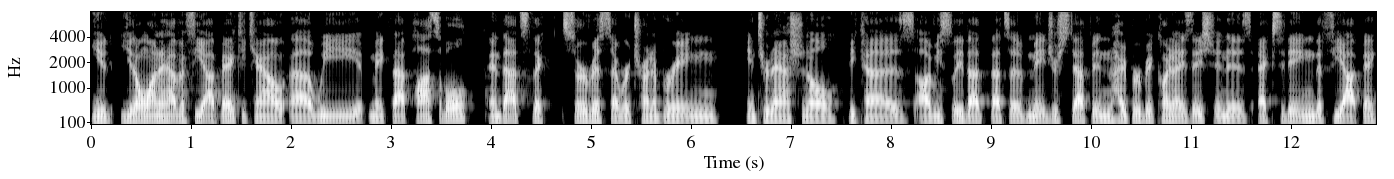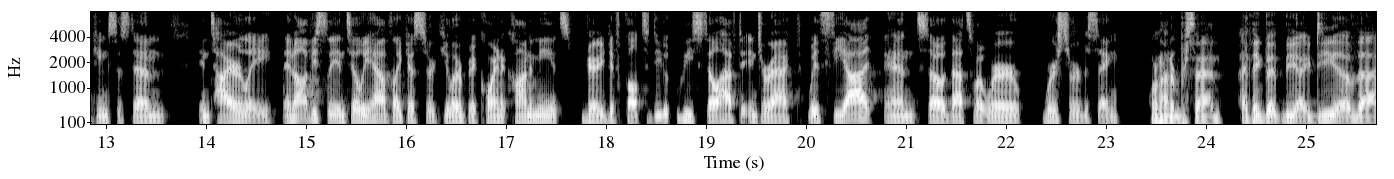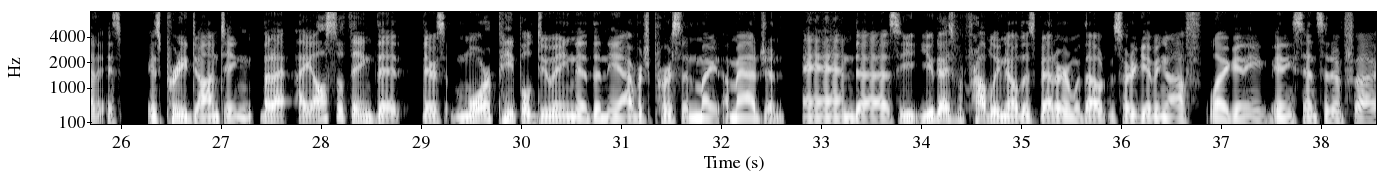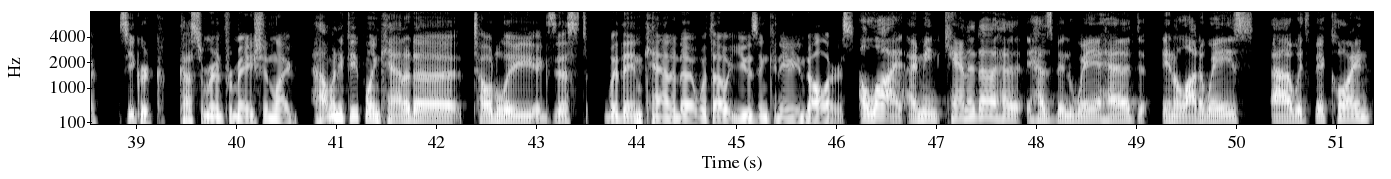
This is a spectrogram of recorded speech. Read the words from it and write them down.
you, you don't want to have a fiat bank account, uh, we make that possible. And that's the service that we're trying to bring international because obviously that that's a major step in hyper bitcoinization is exiting the fiat banking system entirely. And obviously until we have like a circular bitcoin economy it's very difficult to do. We still have to interact with fiat. And so that's what we're we're servicing. 100% i think that the idea of that is is pretty daunting but i, I also think that there's more people doing that than the average person might imagine. And uh, so you, guys would probably know this better, and without sort of giving off like any any sensitive uh, secret customer information, like how many people in Canada totally exist within Canada without using Canadian dollars? A lot. I mean, Canada ha- has been way ahead in a lot of ways uh, with Bitcoin.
